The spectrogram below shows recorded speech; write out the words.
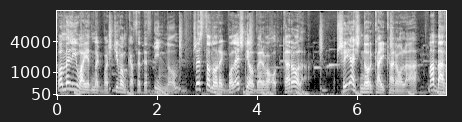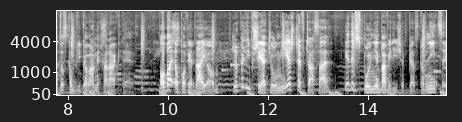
pomyliła jednak właściwą kasetę z inną, przez to Norek boleśnie oberwał od Karola. Przyjaźń Norka i Karola ma bardzo skomplikowany charakter. Obaj opowiadają, że byli przyjaciółmi jeszcze w czasach, kiedy wspólnie bawili się w piaskownicy.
